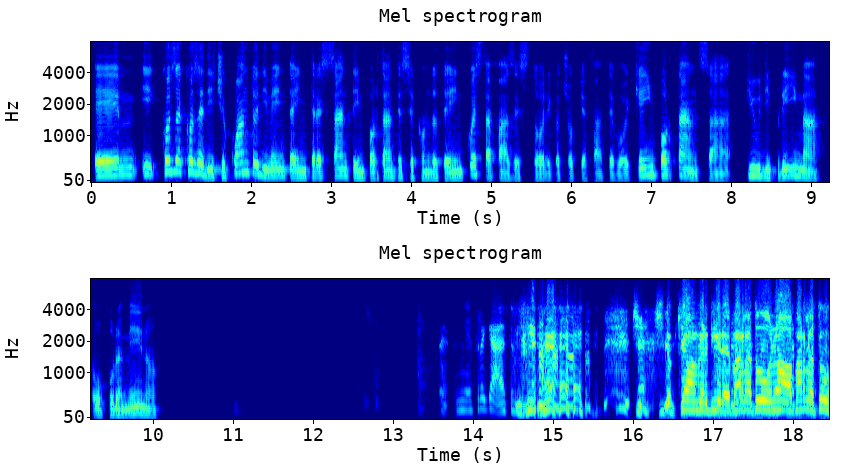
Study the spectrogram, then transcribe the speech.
E, ehm, cosa, cosa dice? Quanto diventa interessante e importante secondo te in questa fase storica ciò che fate voi? Che importanza più di prima oppure meno? Eh, mi hai fregato. ci, ci, tocchiamo per dire parla tu, no, parla tu.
